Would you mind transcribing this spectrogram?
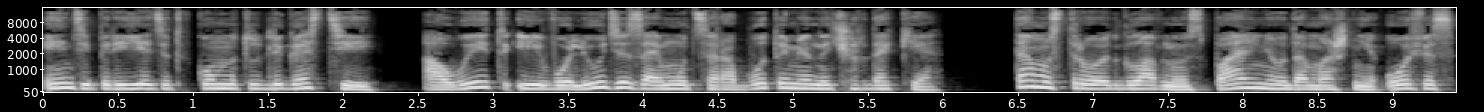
Энди переедет в комнату для гостей, а Уэйт и его люди займутся работами на чердаке. Там устроят главную спальню, домашний офис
